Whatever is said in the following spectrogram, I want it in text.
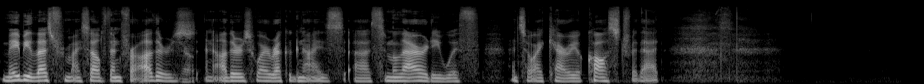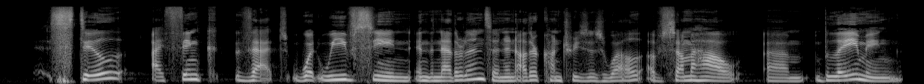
maybe less for myself than for others, yeah. and others who I recognize uh, similarity with. And so I carry a cost for that. Still, I think that what we've seen in the Netherlands and in other countries as well, of somehow um, blaming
